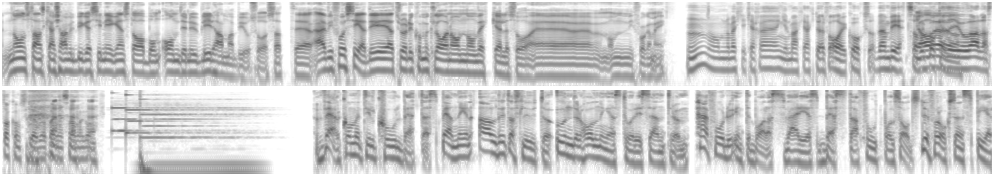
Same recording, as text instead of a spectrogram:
Någonstans kanske han vill bygga sin egen stab om, om det nu blir Hammarby och så. Så att, eh, vi får se. Det, jag tror det kommer klarna om någon vecka eller så, eh, om ni frågar mig. Mm, om några veckor kanske Engelmark är aktuell för AIK också. Vem vet? Så ja, vi bockar ja, ja. vi alla Stockholmsklubbar på en och samma gång. Välkommen till Coolbet där spänningen aldrig tar slut och underhållningen står i centrum. Här får du inte bara Sveriges bästa fotbollsodds, du får också en spel...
